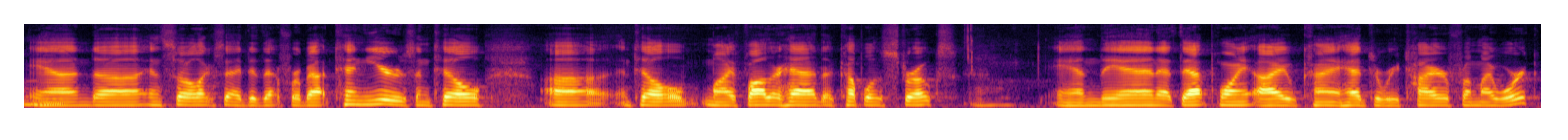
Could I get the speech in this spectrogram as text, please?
Mm -hmm. And, uh, and so, like I said, I did that for about 10 years until, uh, until my father had a couple of strokes. Oh. And then at that point, I kind of had to retire from my work.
